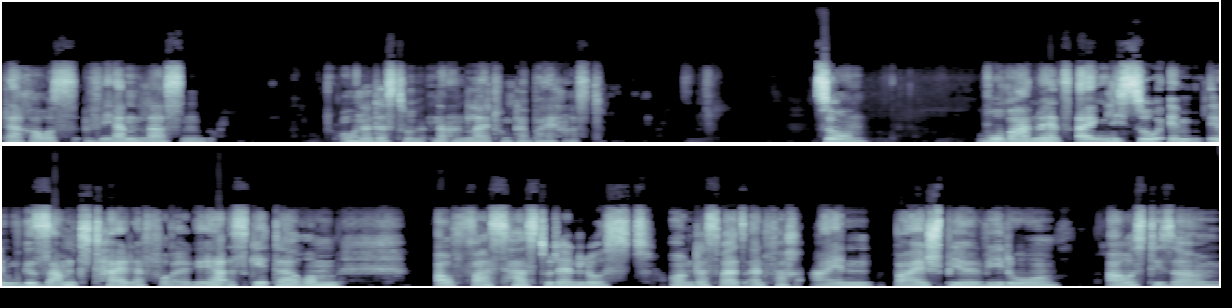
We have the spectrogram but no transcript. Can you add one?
daraus werden lassen, ohne dass du 'ne Anleitung dabei hast. So, wo waren wir jetzt eigentlich so im im Gesamtteil der Folge? Ja, es geht darum, auf was hast du denn Lust? Und das war jetzt einfach ein Beispiel, wie du aus dieser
